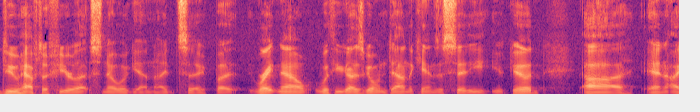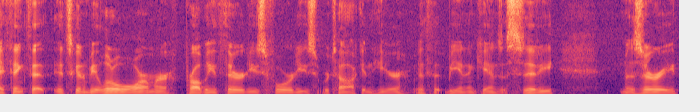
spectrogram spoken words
do have to fear that snow again, I'd say. But right now, with you guys going down to Kansas City, you're good. Uh, and I think that it's going to be a little warmer, probably 30s, 40s. We're talking here with it being in Kansas City, Missouri.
